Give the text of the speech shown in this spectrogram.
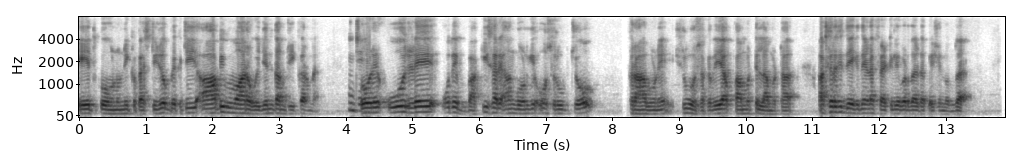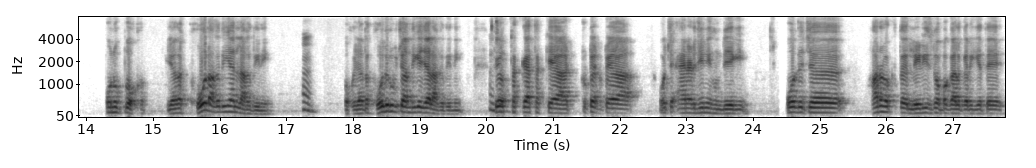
ਇਹ ਕੋ ਹੁਣ ਉਨੀ ਕਪੈਸਿਟੀ ਜੋ ਇੱਕ ਚੀਜ਼ ਆਪ ਹੀ ਬਿਮਾਰ ਹੋ ਗਈ ਜਿਹਨੇ ਤੁਹਾਨੂੰ ਠੀਕ ਕਰਨਾ ਹੈ। ਔਰ ਉਹ ਜਿਹੜੇ ਉਹਦੇ ਬਾਕੀ ਸਾਰੇ ਅੰਗ ਹੋਣਗੇ ਉਸ ਰੂਪ ਚੋਂ ਖਰਾਬ ਹੋਣੇ ਸ਼ੁਰੂ ਹੋ ਸਕਦੇ ਆ। ਕੰਮ ਢਿੱਲਾ ਮੱਠਾ। ਅਕਸਰ ਅਸੀਂ ਦੇਖਦੇ ਹਾਂ ਜਿਹੜਾ ਫੈਟੀ ਲਿਵਰ ਦਾ ਜਿਹੜਾ ਪੇਸ਼ੈਂਟ ਹੁੰਦਾ ਹੈ ਉਹਨੂੰ ਭੁੱਖ ਜਾਂ ਤਾਂ ਖੋਹ ਲੱਗਦੀ ਹੈ ਜਾਂ ਲੱਗਦੀ ਨਹੀਂ। ਹਮ। ਭੁੱਖ ਜਾਂ ਤਾਂ ਖੋਹ ਦੇ ਰੂਪ ਚ ਆਉਂਦੀ ਹੈ ਜਾਂ ਲੱਗਦੀ ਨਹੀਂ। ਤੇ ਉਹ ਥੱਕਿਆ ਥੱਕਿਆ ਟੁੱਟਿਆ ਟੁੱਟਿਆ ਉਹ ਚ એનર્ਜੀ ਨਹੀਂ ਹੁੰਦੀ ਹੈਗੀ। ਉਹਦੇ ਚ ਹਰ ਵਕਤ ਲੇਡੀਜ਼ ਨੂੰ ਆਪਾਂ ਗੱਲ ਕਰੀਏ ਤੇ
